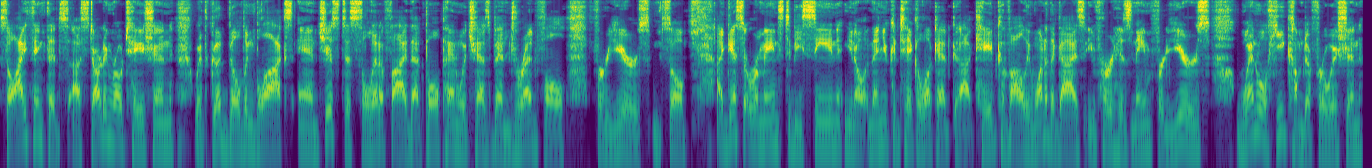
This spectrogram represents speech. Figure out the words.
So I think that a starting rotation with good building blocks and just to solidify that bullpen, which has been dreadful for years. So I guess it remains to be seen. You know, then you could take a look at uh, Cade Cavalli, one of the guys that you've heard his name for years. When will he come to fruition?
